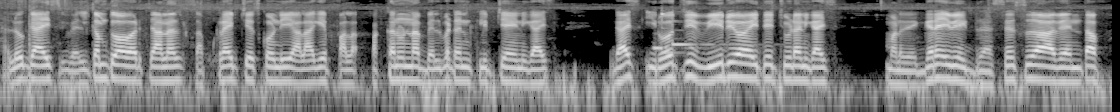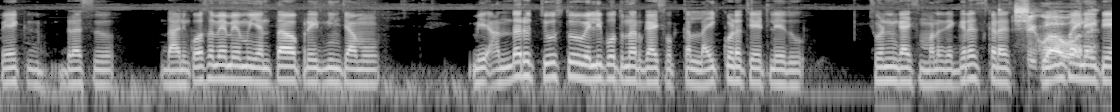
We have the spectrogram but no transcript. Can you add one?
Hello guys welcome to our channel subscribe చేసుకోండి. అలాగే పల పక్కనున్న బెల్ బటన్ క్లిక్ చేయండి గాయస్ గాయస్ ఈరోజు వీడియో అయితే చూడండి గాయస్ మన దగ్గర ఇవి డ్రెస్సెస్ అవి ఎంత ఫేక్ డ్రెస్ దానికోసమే మేము ఎంత ప్రయత్నించాము. మీ అందరూ చూస్తూ వెళ్ళిపోతున్నారు గాయస్ ఒక్క లైక్ కూడా చేయట్లేదు. చూడండి గాయస్ మన దగ్గర ఇక్కడ స్క్రీన్ పైన అయితే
